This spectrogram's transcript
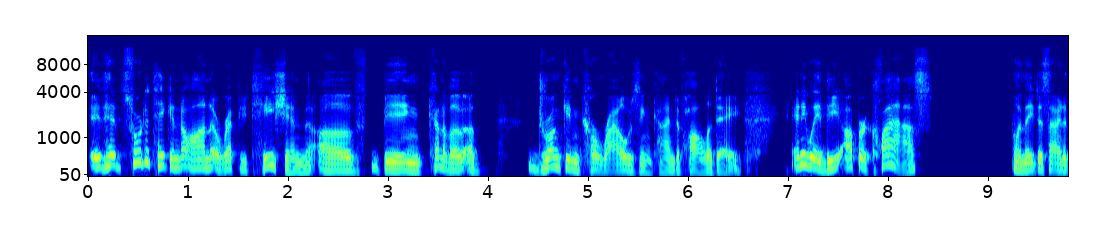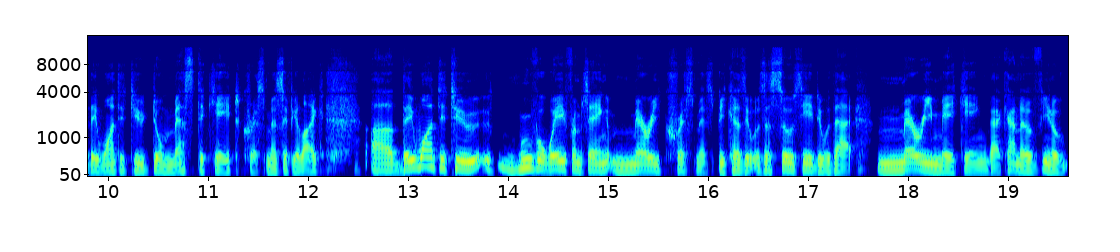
it had sort of taken on a reputation of being kind of a, a drunken carousing kind of holiday. Anyway, the upper class when they decided they wanted to domesticate Christmas, if you like, uh, they wanted to move away from saying Merry Christmas because it was associated with that merrymaking, that kind of, you know,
